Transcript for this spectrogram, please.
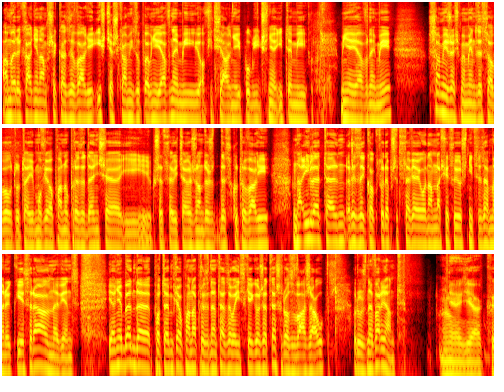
Amerykanie nam przekazywali i ścieżkami zupełnie jawnymi, i oficjalnie, i publicznie, i tymi mniej jawnymi. Sami żeśmy między sobą, tutaj mówię o panu prezydencie i przedstawiciele rządu, dyskutowali, na ile ten ryzyko, które przedstawiają nam nasi sojusznicy z Ameryki jest realne, więc ja nie będę potępiał pana prezydenta Zełańskiego, że też rozważał różne warianty jak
